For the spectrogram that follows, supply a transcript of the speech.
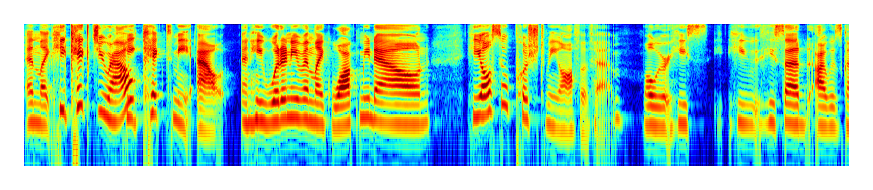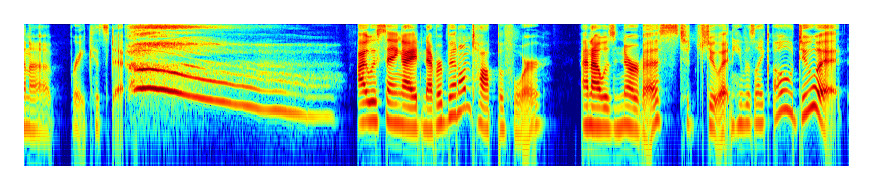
and like he kicked you out? he kicked me out and he wouldn't even like walk me down he also pushed me off of him while we were he he he said i was gonna break his dick I was saying I had never been on top before and I was nervous to do it. And he was like, Oh, do it.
